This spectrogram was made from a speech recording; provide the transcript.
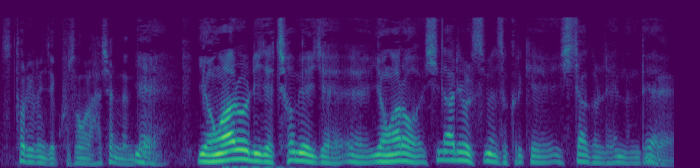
스토리로 이제 구성을 하셨는데 예. 영화를 이제 처음에 이제 예, 영화로 시나리오를 쓰면서 그렇게 시작을 했는데 네.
